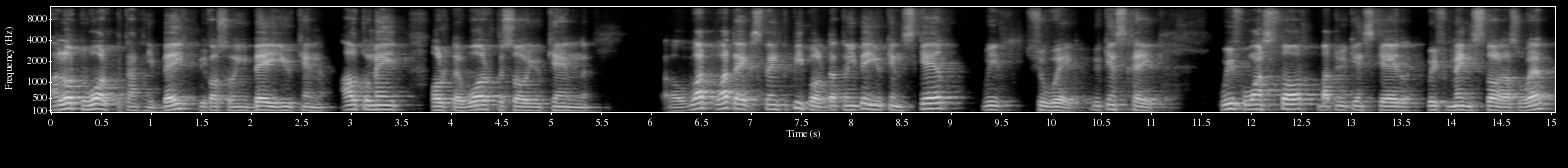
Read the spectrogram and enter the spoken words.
a lot of work than eBay because on eBay you can automate all the work so you can uh, what what I explain to people that on eBay you can scale with two way. You can scale with one store, but you can scale with many stores as well.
